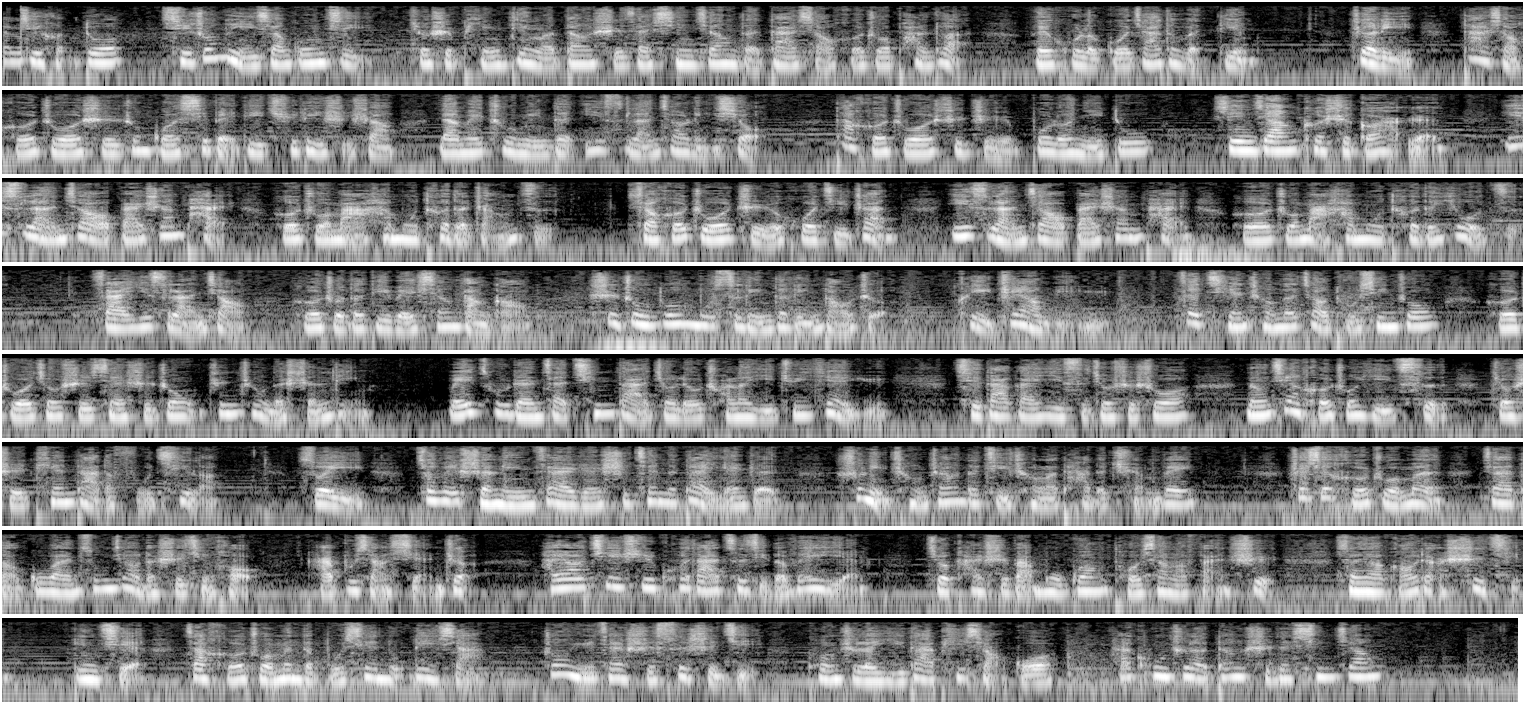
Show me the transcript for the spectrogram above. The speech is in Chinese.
功绩很多，其中的一项功绩就是平定了当时在新疆的大小和卓叛乱，维护了国家的稳定。这里，大小和卓是中国西北地区历史上两位著名的伊斯兰教领袖。大和卓是指波罗尼都，新疆克什格尔人，伊斯兰教白山派和卓玛汉木特的长子；小和卓指霍集占，伊斯兰教白山派和卓玛汉木特的幼子。在伊斯兰教，和卓的地位相当高，是众多穆斯林的领导者。可以这样比喻，在虔诚的教徒心中，何卓就是现实中真正的神灵。维族人在清代就流传了一句谚语，其大概意思就是说，能见何卓一次就是天大的福气了。所以，作为神灵在人世间的代言人，顺理成章地继承了他的权威。这些何卓们在捣鼓完宗教的事情后，还不想闲着，还要继续扩大自己的威严，就开始把目光投向了凡世，想要搞点事情，并且在何卓们的不懈努力下，终于在十四世纪控制了一大批小国，还控制了当时的新疆。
